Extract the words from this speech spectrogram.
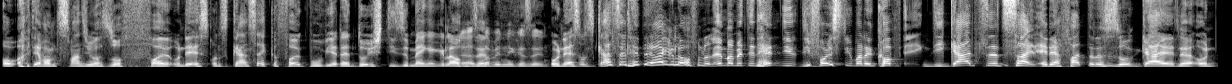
oh, der war um 20 Uhr so voll und der ist uns ganz Zeit gefolgt, wo wir dann durch diese Menge gelaufen Das sind. habe ich nie gesehen. Und er ist uns ganz Zeit hinterhergelaufen und immer mit den Händen die, die Fäuste über den Kopf die ganze Zeit. Ey, der fand das so geil, ne? Und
